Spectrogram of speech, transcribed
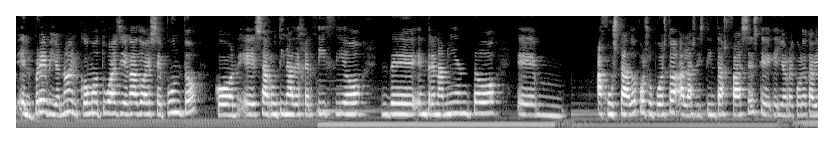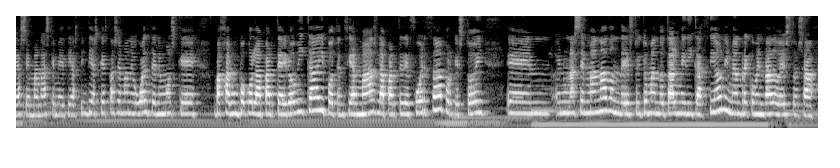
el previo, ¿no? El cómo tú has llegado a ese punto con esa rutina de ejercicio, de entrenamiento em, ajustado, por supuesto, a las distintas fases, que, yo recuerdo que había semanas que me decías, Cintia, es que esta semana igual tenemos que bajar un poco la parte aeróbica y potenciar más la parte de fuerza, porque estoy en, en una semana donde estoy tomando tal medicación y me han recomendado esto. O sea,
